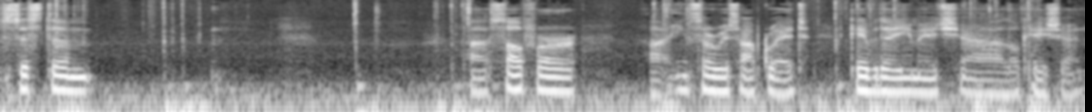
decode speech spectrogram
system uh, software uh, in service upgrade give the image uh, location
